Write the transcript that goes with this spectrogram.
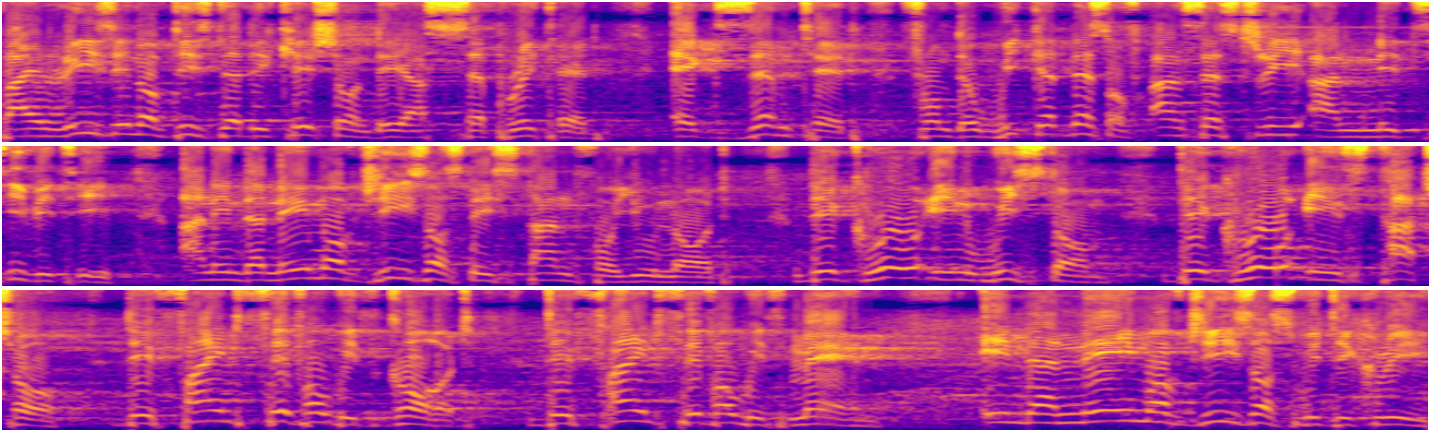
By reason of this dedication they are separated exempted from the wickedness of ancestry and nativity. And in the name of jesus they stand for you lord. They grow in wisdom. They grow in stature. They find favor with god. They find favor with men. In the name of jesus we decree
